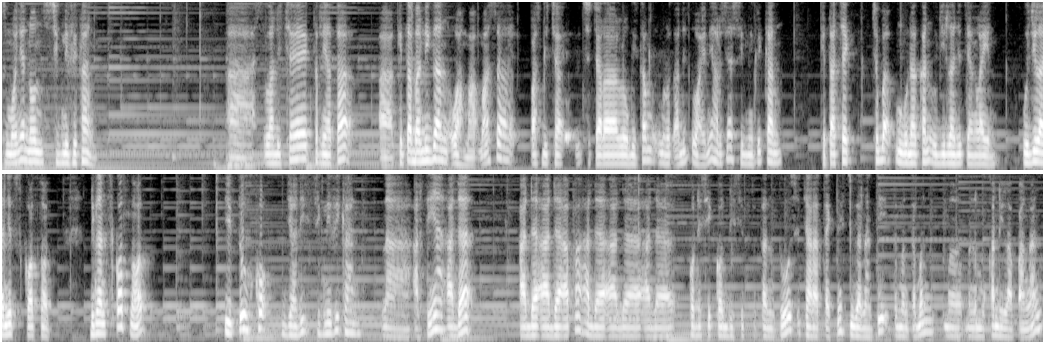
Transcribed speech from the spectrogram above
semuanya non signifikan ah setelah dicek ternyata uh, kita bandingkan wah masa pas dicek secara logika menurut Adit wah ini harusnya signifikan. Kita cek coba menggunakan uji lanjut yang lain. Uji lanjut Scott Note dengan Scott Note itu kok jadi signifikan. Nah, artinya ada ada ada apa? Ada ada ada kondisi-kondisi tertentu secara teknis juga nanti teman-teman menemukan di lapangan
